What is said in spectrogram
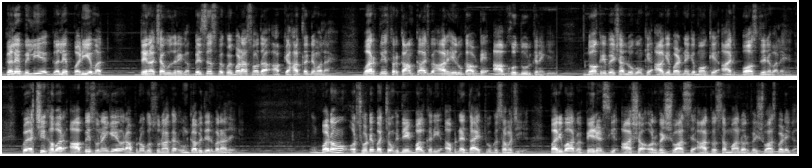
गले मिलिए, गले पड़िए मत। दिन अच्छा गुजरेगा। बिज़नेस में कोई बड़ा सौदा आपके हाथ लगने वाला है। वर्क प्लेस पर कामकाज में आ रही रुकावटें आप खुद दूर करेंगे। नौकरी पेशा लोगों के आगे बढ़ने के मौके आज बॉस देने वाले हैं। कोई अच्छी खबर आप भी सुनेंगे और अपनों को सुनाकर उनका भी दिन बना देंगे। बड़ों और छोटे बच्चों की देखभाल करिए, अपने दायित्व को समझिए। परिवार में पेरेंट्स की आशा और विश्वास से आत्मसम्मान और विश्वास बढ़ेगा।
